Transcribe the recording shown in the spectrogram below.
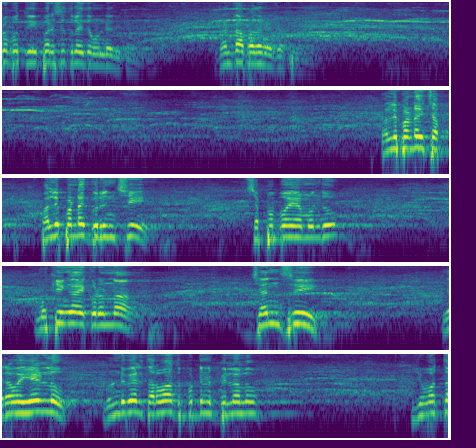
ప్రభుత్వం ఈ పరిస్థితులు అయితే ఉండేది కాదు. గంటాపదంగా చెప్పండి పల్లి పండుగ చెప్ పల్లి పండగ గురించి చెప్పబోయే ముందు ముఖ్యంగా ఇక్కడున్న జెన్సీ ఇరవై ఏళ్ళు రెండు వేల తర్వాత పుట్టిన పిల్లలు యువత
